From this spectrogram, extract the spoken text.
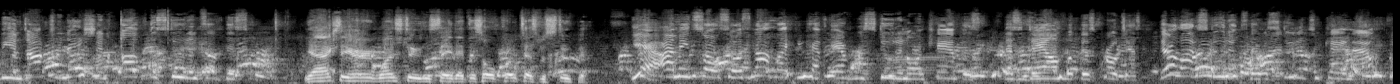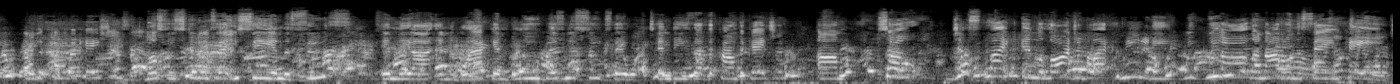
the indoctrination of the students of this school. Yeah, I actually heard one student say that this whole protest was stupid. Yeah, I mean, so so it's not like you have every student on campus that's down with this protest. There are a lot of students. There were students who came out of the convocations. Most of the students that you see in the suits, in the uh, in the black and blue business suits, they were attendees of the convocation. Um, so just like in the larger black community, we, we all are not on the same page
